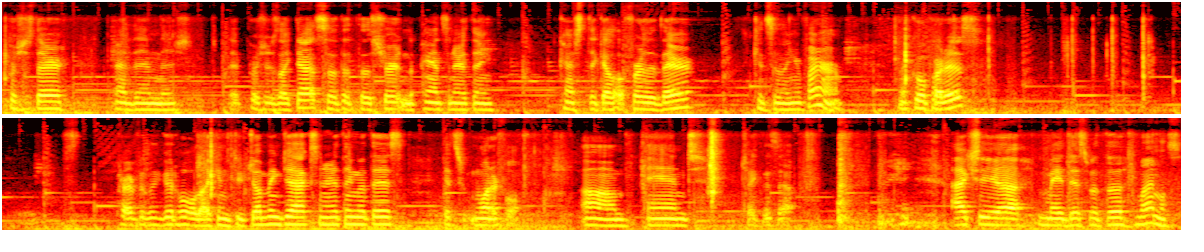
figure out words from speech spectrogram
pushes there, and then there's it pushes like that so that the shirt and the pants and everything kind of stick out a little further there concealing your firearm. And the cool part is, perfectly good hold. I can do jumping jacks and everything with this. It's wonderful. Um, and check this out. I actually uh, made this with the vinyls.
